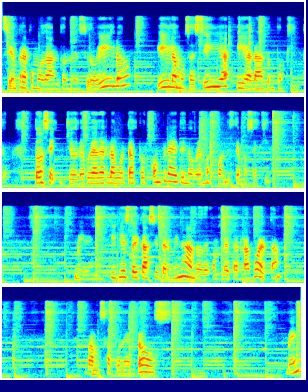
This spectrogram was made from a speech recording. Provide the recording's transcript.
Siempre acomodando nuestro hilo y la mozasilla y alando un poquito. Entonces yo le voy a dar la vuelta por completo y nos vemos cuando estemos aquí miren aquí ya estoy casi terminando de completar la vuelta. Vamos a poner dos. Ven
